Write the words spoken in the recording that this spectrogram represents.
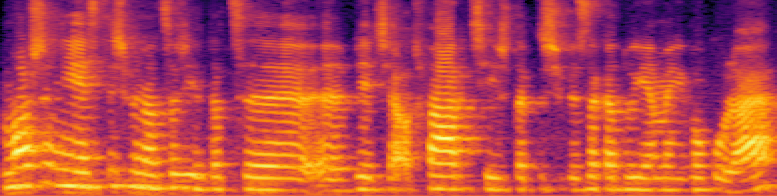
może nie jesteśmy na co dzień tacy, e, wiecie, otwarci, że tak do siebie zagadujemy i w ogóle,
